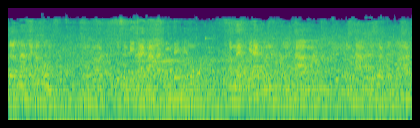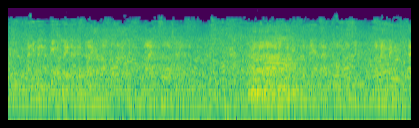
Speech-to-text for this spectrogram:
เบอร์เกอร์มากเลยครับผมผมก็รู้สึกดีใจมากนะที่ได้เห็นตำแหน่งที่ได้ผมผมถามผมถามผู้ช่วยผมว่า อันนี้มันเกี่ยวอะไรกับไวท์สำหรับเราเป็นไลฟ์โค้ชนะครับตำแหน่งไลฟ์โค้ชรู้สึกตอนหลังได้ได้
